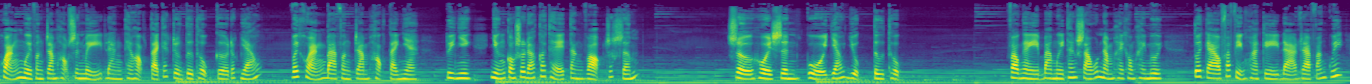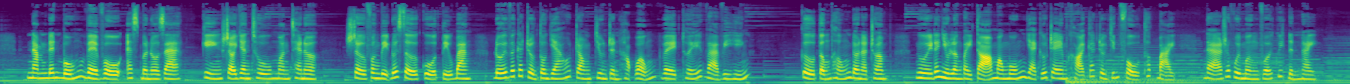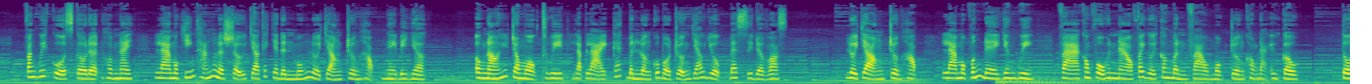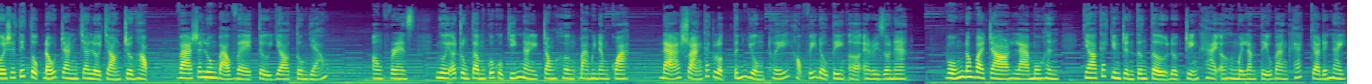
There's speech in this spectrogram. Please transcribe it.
Khoảng 10% học sinh Mỹ đang theo học tại các trường tư thục cơ đốc giáo, với khoảng 3% học tại nhà. Tuy nhiên, những con số đó có thể tăng vọt rất sớm. Sự hồi sinh của giáo dục tư thục Vào ngày 30 tháng 6 năm 2020, tối cao Pháp viện Hoa Kỳ đã ra phán quyết 5 đến 4 về vụ Espinoza kiện sở doanh thu Montana, sự phân biệt đối xử của tiểu bang đối với các trường tôn giáo trong chương trình học bổng về thuế và vi hiến. Cựu Tổng thống Donald Trump, người đã nhiều lần bày tỏ mong muốn giải cứu trẻ em khỏi các trường chính phủ thất bại, đã rất vui mừng với quyết định này. Phán quyết của Scolded hôm nay là một chiến thắng lịch sử cho các gia đình muốn lựa chọn trường học ngay bây giờ. Ông nói trong một tweet lặp lại các bình luận của Bộ trưởng Giáo dục Betsy DeVos. Lựa chọn trường học là một vấn đề dân quyền và không phụ huynh nào phải gửi con mình vào một trường không đạt yêu cầu. Tôi sẽ tiếp tục đấu tranh cho lựa chọn trường học và sẽ luôn bảo vệ tự do tôn giáo. Ông Franz, người ở trung tâm của cuộc chiến này trong hơn 30 năm qua, đã soạn các luật tín dụng thuế học phí đầu tiên ở Arizona, vốn đóng vai trò là mô hình cho các chương trình tương tự được triển khai ở hơn 15 tiểu bang khác cho đến nay,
